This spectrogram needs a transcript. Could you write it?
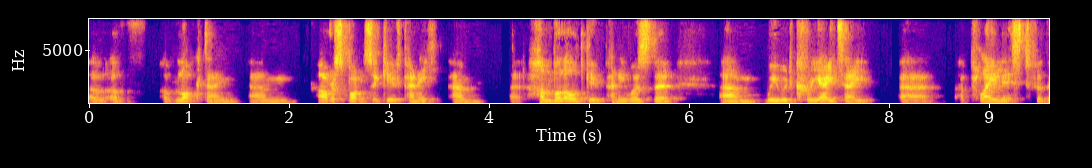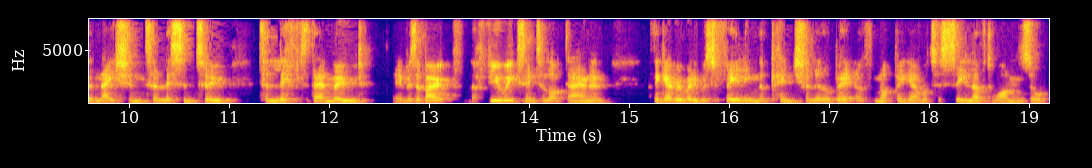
of, of, lockdown, um, our response at GivePenny, um, humble old GivePenny, was that um, we would create a, uh, a playlist for the nation to listen to to lift their mood. It was about a few weeks into lockdown and I think everybody was feeling the pinch a little bit of not being able to see loved ones or,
